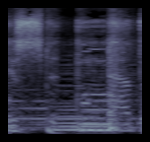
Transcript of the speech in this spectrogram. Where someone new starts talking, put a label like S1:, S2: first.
S1: you're sticking out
